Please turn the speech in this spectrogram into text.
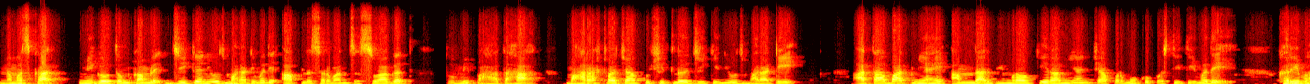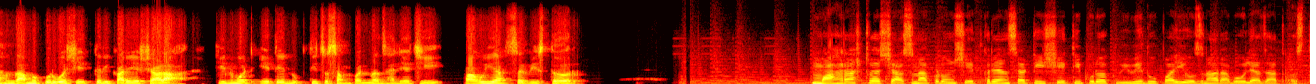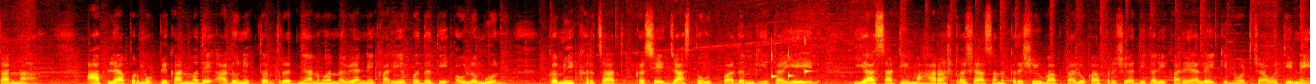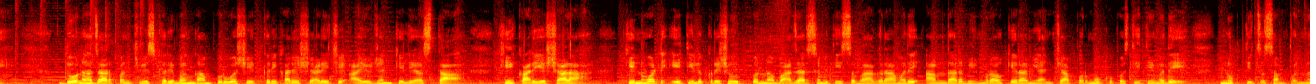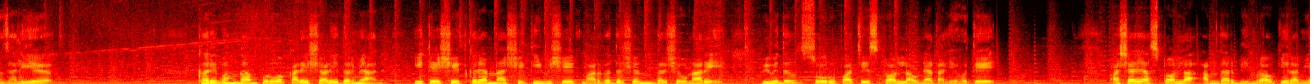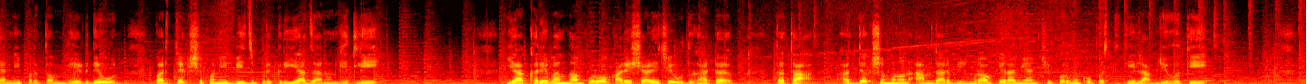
नमस्कार मी Gautam Kamble G K news मराठीमध्ये आपलं सर्वांचं स्वागत. तुम्ही पाहत आहात महाराष्ट्राच्या कुशीतलं जी के न्यूज मराठी. आता बातमी आहे आमदार भीमराव केराम यांच्या प्रमुख उपस्थितीमध्ये. खरीप हंगामपूर्व शेतकरी कार्यशाळा किनवट येथे नुकतीच संपन्न झाल्याची. पाहूया सविस्तर. महाराष्ट्र शासनाकडून शेतकऱ्यांसाठी शेतीपूरक विविध उपाययोजना राबवल्या जात असताना आपल्या प्रमुख पिकांमध्ये आधुनिक तंत्रज्ञान व नव्याने कार्यपद्धती अवलंबून कमी खर्चात कसे जास्त उत्पादन घेता येईल यासाठी महाराष्ट्र शासन कृषी विभाग तालुका कृषी अधिकारी कार्यालय किनवटच्या वतीने दोन हजार पंचवीस खरीप हंगामपूर्व शेतकरी कार्यशाळेचे आयोजन केले असता ही कार्यशाळा किनवट येथील कृषी उत्पन्न बाजार समिती सभागृहामध्ये आमदार भीमराव केराम यांच्या प्रमुख उपस्थितीमध्ये नुकतीच संपन्न झाली आहे. खरीप हंगामपूर्व कार्यशाळेदरम्यान इथे शेतकऱ्यांना शेतीविषयक मार्गदर्शन दर्शवणारे विविध स्वरूपाचे स्टॉल लावण्यात आले होते. अशा या स्टॉलला आमदार भीमराव केराम यांनी प्रथम भेट देऊन प्रत्यक्षपणे बीज प्रक्रिया जाणून घेतली. या खरीप हंगामपूर्व कार्यशाळेचे उद्घाटक तथा अध्यक्ष म्हणून आमदार भीमराव केराम यांची प्रमुख उपस्थिती लाभली होती.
